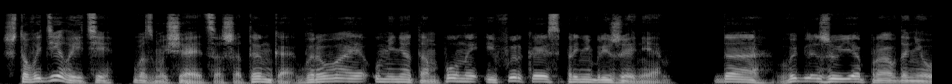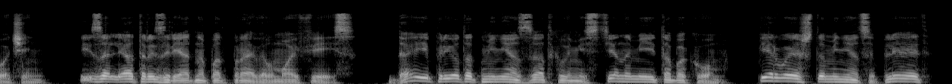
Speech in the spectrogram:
«Что вы делаете?» — возмущается Шатенко, вырывая у меня тампоны и фыркая с пренебрежением. Да, выгляжу я, правда, не очень. Изолятор изрядно подправил мой фейс. Да и прет от меня затхлыми стенами и табаком. Первое, что меня цепляет,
